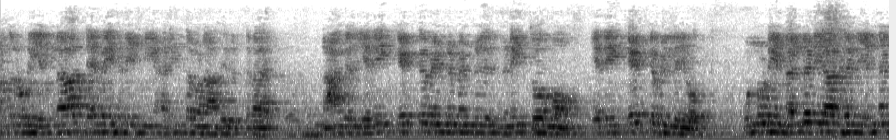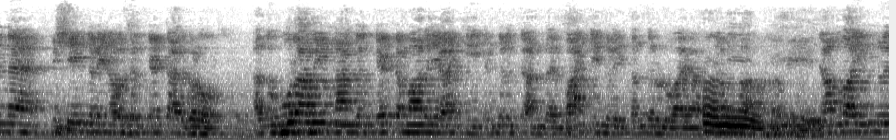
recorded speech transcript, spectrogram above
எங்களுடைய எல்லா தேவைகளையும் நீ அறிந்தவனாக இருக்கிறாய். நாங்கள் எதை கேட்க வேண்டும் என்று நினைத்தோமோ எதை கேட்கவில்லையோ உன்னுடைய நல்லடியார்கள் என்னென்ன விஷயங்களை அவர்கள் கேட்டார்களோ அது பூராவையும் நாங்கள் கேட்ட மாதிரி ஆக்கி எங்களுக்கு அந்த பாக்கியங்களை தந்தருள்வாயாக. யா அல்லாஹ் இன்று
